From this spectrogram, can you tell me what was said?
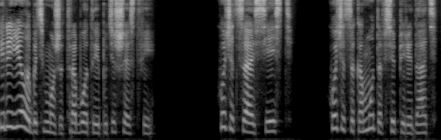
Переела, быть может, работы и путешествий. Хочется осесть, хочется кому-то все передать,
